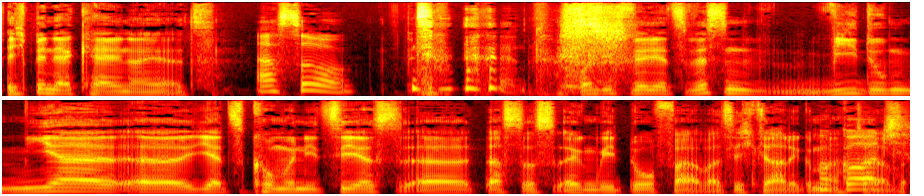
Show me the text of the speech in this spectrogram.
Ich bin der Kellner jetzt. Ach so. Und ich will jetzt wissen, wie du mir äh, jetzt kommunizierst, äh, dass das irgendwie doof war, was ich gerade Oh gemacht Gott. habe.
